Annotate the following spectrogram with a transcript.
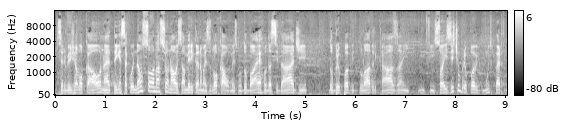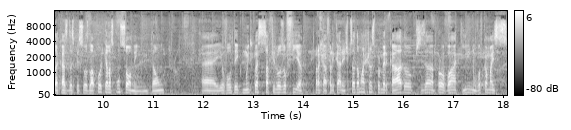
cerveja local, né? Tem essa coisa, não só nacional, isso é americana, mas local mesmo, do bairro, da cidade, do brewpub do lado de casa, e, enfim, só existe um brewpub muito perto da casa das pessoas lá porque elas consomem. Então, é, eu voltei muito com essa filosofia pra cá. Falei, cara, a gente precisa dar uma chance pro mercado, precisa provar aqui, não vou ficar mais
